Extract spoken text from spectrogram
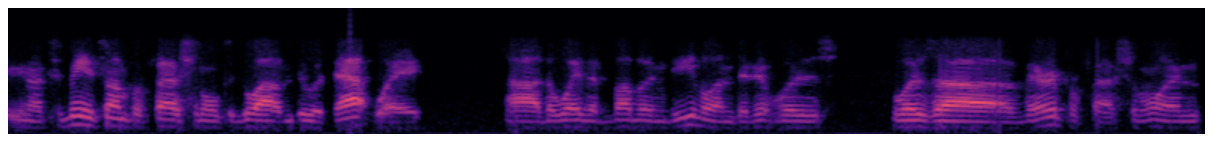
you know, to me, it's unprofessional to go out and do it that way. Uh, the way that Bubba and Devon did it was was uh, very professional, and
